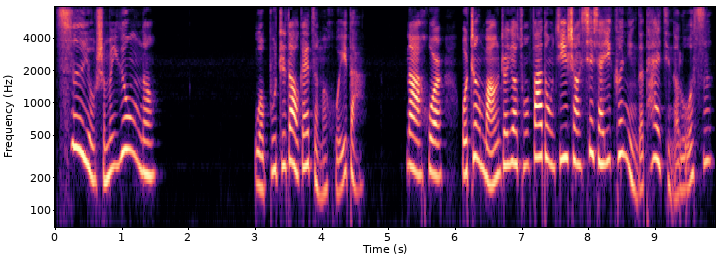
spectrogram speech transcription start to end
刺有什么用呢？我不知道该怎么回答。那会儿，我正忙着要从发动机上卸下一颗拧得太紧的螺丝。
